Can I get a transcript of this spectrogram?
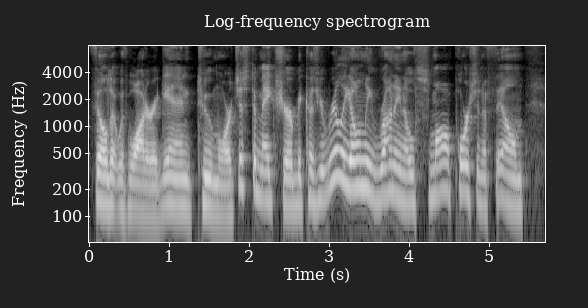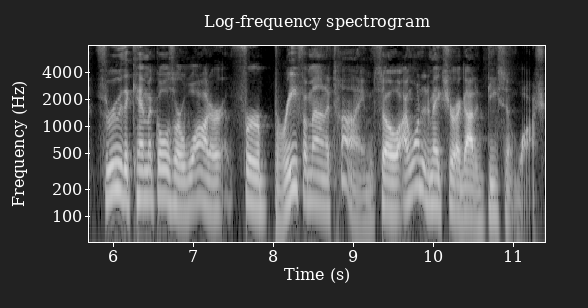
filled it with water again, two more, just to make sure, because you're really only running a small portion of film through the chemicals or water for a brief amount of time. So I wanted to make sure I got a decent wash.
